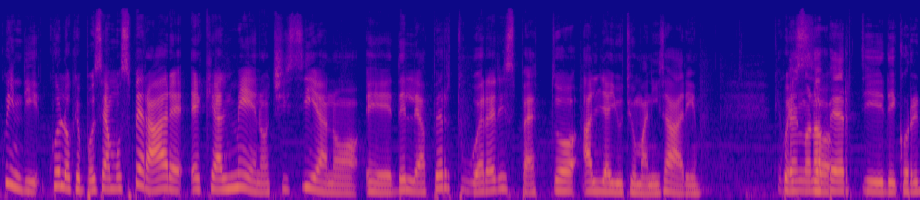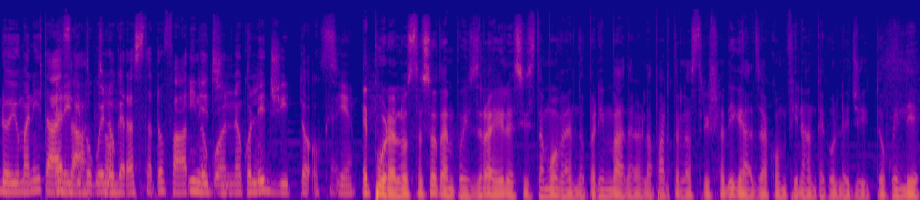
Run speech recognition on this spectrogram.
Quindi quello che possiamo sperare è che almeno ci siano eh, delle aperture rispetto agli aiuti umanitari che Questo... vengono aperti dei corridoi umanitari, esatto. tipo quello che era stato fatto con, con, l'Egitto. Okay. Sì. Eppure allo stesso tempo Israele si sta muovendo per invadere la parte della striscia di Gaza confinante con l'Egitto. Quindi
